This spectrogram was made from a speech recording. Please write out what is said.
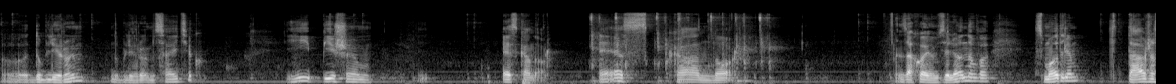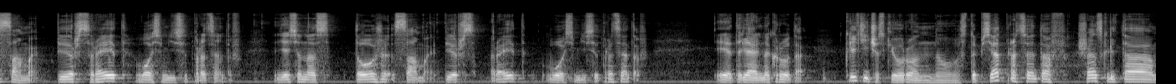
э, дублируем, дублируем сайтик и пишем эсканор. Эсканор. Заходим в зеленого, смотрим, та же самая, Pierce Rate 80%. Здесь у нас то же самое, Pierce Rate 80%. И это реально круто. Критический урон ну, 150%, шанс крита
